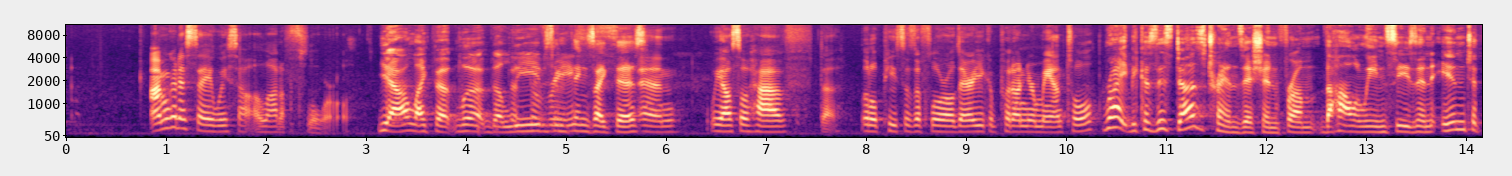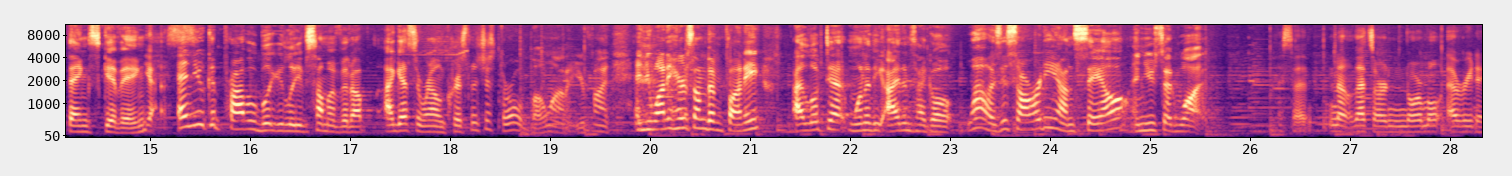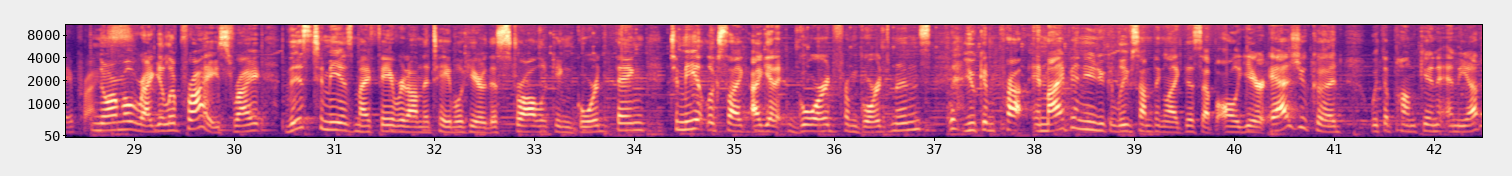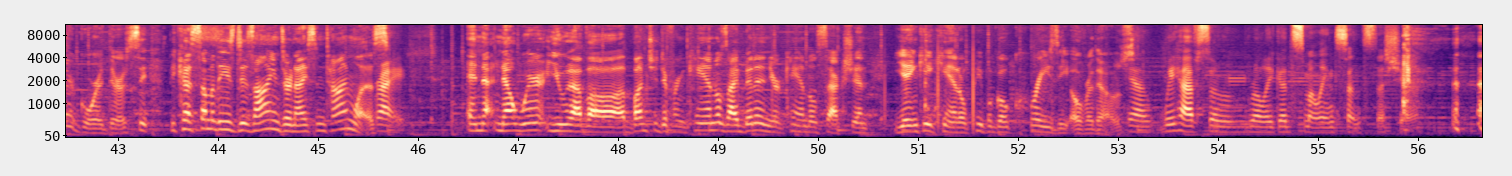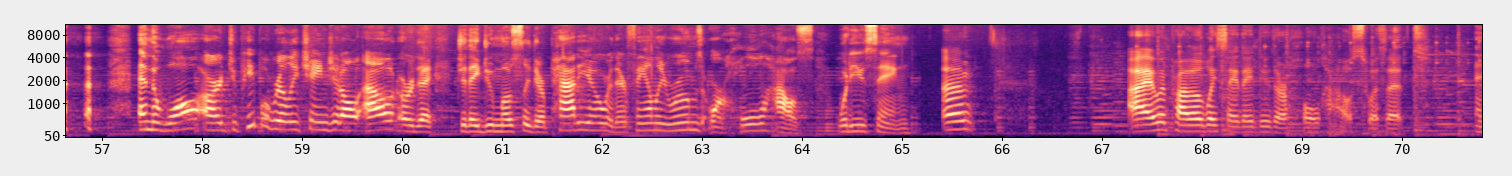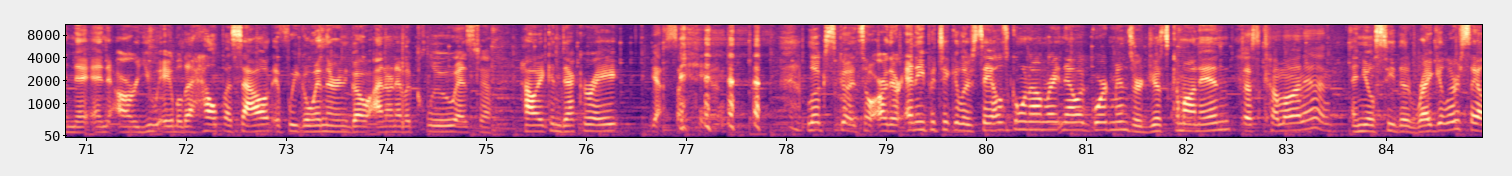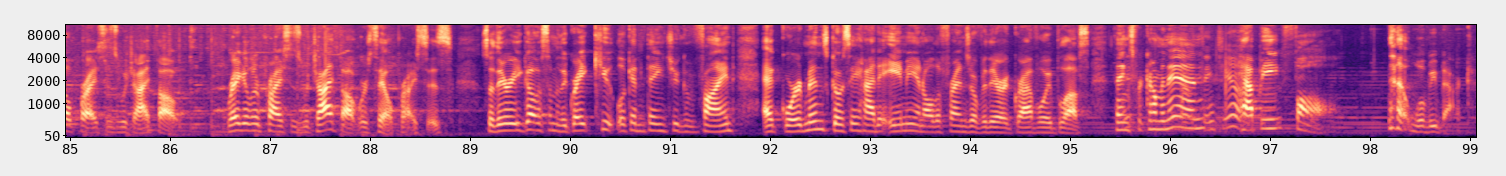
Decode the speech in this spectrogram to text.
I'm going to say we sell a lot of floral. Yeah, like the the, the leaves the and things like this. And we also have the little pieces of floral there you could put on your mantle. Right, because this does transition from the Halloween season into Thanksgiving. Yes. And you could probably leave some of it up, I guess, around Christmas. Just throw a bow on it, you're fine. And you want to hear something funny? I looked at one of the items, I go, wow, is this already on sale? And you said what? I said, no, that's our normal everyday price. Normal regular price, right? This to me is my favorite on the table here, this straw looking gourd thing. To me it looks like, I get it, gourd from Gordman's. You can, in my opinion, you could leave something like this up all year, as you could with the pumpkin and the other gourd there. See, because some of these designs are nice and timeless. Right. And now where you have a bunch of different candles. I've been in your candle section. Yankee candle, people go crazy over those. Yeah, we have some really good smelling scents this year. And the wall art, do people really change it all out or they, do they do mostly their patio or their family rooms or whole house? What are you seeing? Um, I would probably say they do their whole house with it. And, and are you able to help us out if we go in there and go, I don't have a clue as to how I can decorate? Yes, I can. Looks good. So are there any particular sales going on right now at Gordman's or just come on in? Just come on in. And you'll see the regular sale prices, which I thought, regular prices, which I thought were sale prices. So there you go, some of the great cute looking things you can find at Gordman's. Go say hi to Amy and all the friends over there at Gravois Bluffs. Thanks for coming in. Oh, thank you. Happy fall. we'll be back.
